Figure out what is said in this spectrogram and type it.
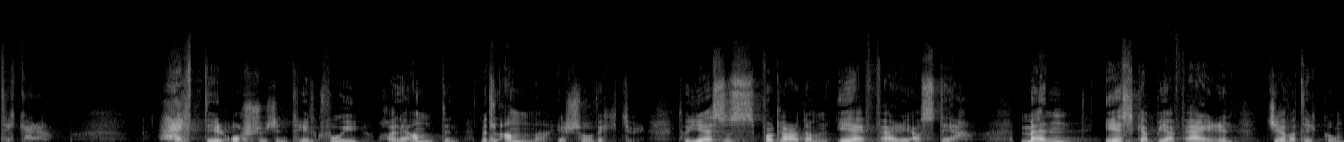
tikkara. Heitir årsøkken til kvui høyla anden, med til anna er så viktig. Så Jesus forklarer dem, jeg færre av sted, men jeg skal be færren djeva tikkun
